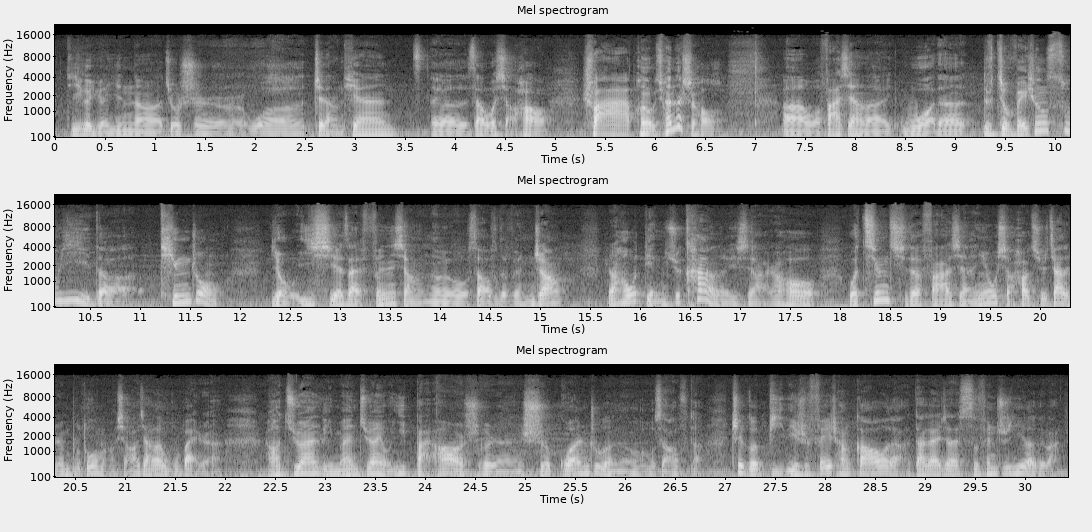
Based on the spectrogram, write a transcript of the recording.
第一个原因呢，就是我这两天，呃，在我小号刷朋友圈的时候，啊，我发现了我的就维生素 E 的听众。有一些在分享 Know Yourself 的文章，然后我点进去看了一下，然后我惊奇的发现，因为我小号其实加的人不多嘛，我小号加了五百人，然后居然里面居然有一百二十个人是关注了 Know Yourself 的，这个比例是非常高的，大概在四分之一了，对吧？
